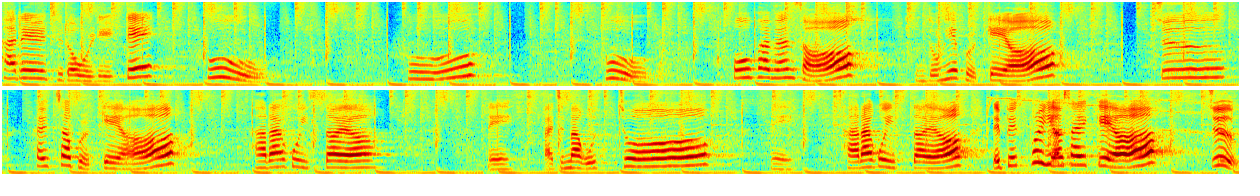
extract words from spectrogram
팔을 들어 올릴 때 후, 후, 후. 호흡하면서 운동해 볼게요. 쭉 펼쳐 볼게요. 잘하고 있어요. 네, 마지막 5초. 네, 잘하고 있어요. 네, 백폴 이어서 할게요. 쭉,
